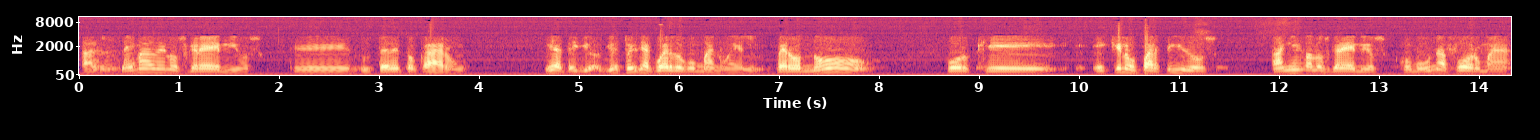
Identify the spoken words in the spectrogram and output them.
al tema de los gremios que ustedes tocaron, fíjate, yo, yo estoy de acuerdo con Manuel, pero no porque es que los partidos han ido a los gremios como una forma,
